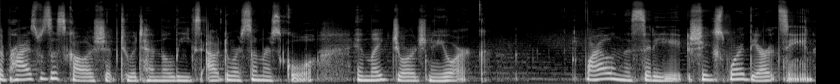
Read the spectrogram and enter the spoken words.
The prize was a scholarship to attend the league's outdoor summer school in Lake George, New York. While in the city, she explored the art scene,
